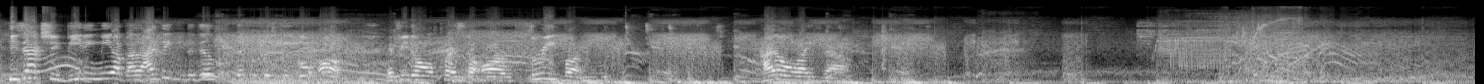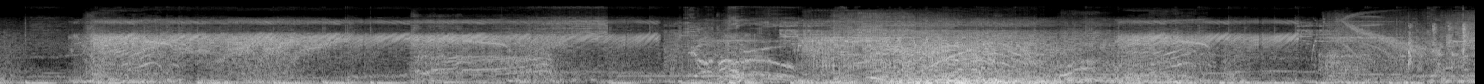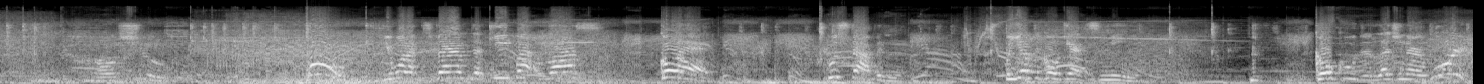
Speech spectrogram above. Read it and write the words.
He's actually beating me up, and I think the difficulty can go up if you don't press the R3 button. I don't like that. The button, Ross? Go ahead. Who's stopping you? But you have to go against me. Goku, the legendary warrior.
